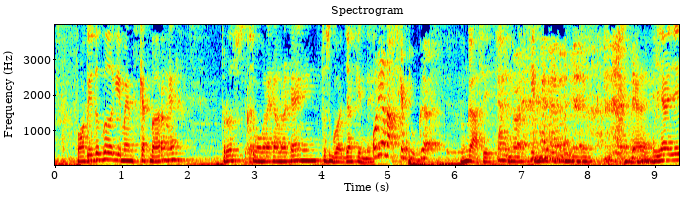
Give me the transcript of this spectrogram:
Waktu itu gue lagi main skate bareng ya. Terus ketemu mereka mereka ini, terus gue ajakin deh. Oh dia anak skate juga? Enggak sih. Oh enggak. Iya, jadi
